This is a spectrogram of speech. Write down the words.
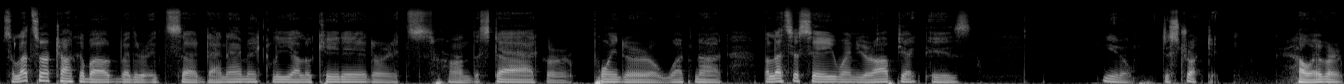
so let's not talk about whether it's uh, dynamically allocated or it's on the stack or pointer or whatnot. But let's just say when your object is you know, destructed. However,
